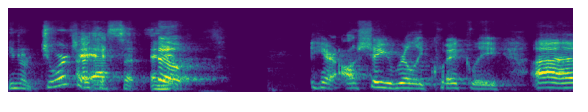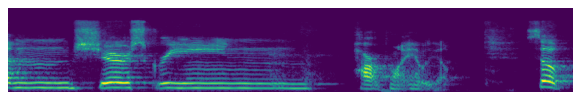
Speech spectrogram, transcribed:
You know, Georgia okay. asked. So, here, I'll show you really quickly. Um, share screen, PowerPoint, here we go. So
